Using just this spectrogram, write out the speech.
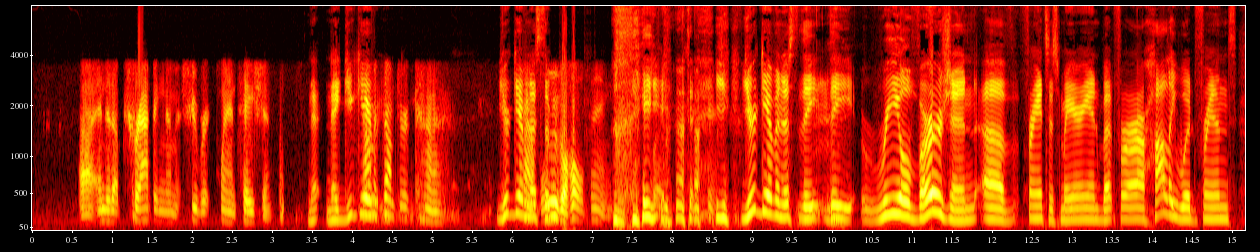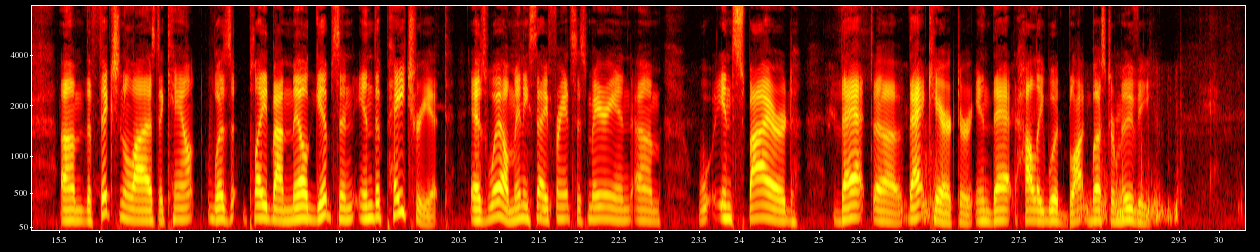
uh, ended up trapping them at Shubrick Plantation. Now, now you give Thomas Sumter kind of you're giving us the, the whole thing. you're giving us the the real version of Francis Marion, but for our Hollywood friends, um, the fictionalized account was played by Mel Gibson in The Patriot as well. Many say Francis Marion um, w- inspired that uh, that character in that Hollywood blockbuster movie.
